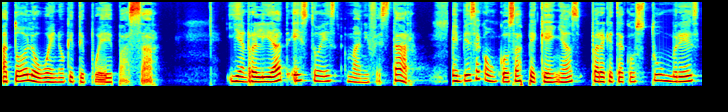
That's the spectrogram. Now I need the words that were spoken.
a todo lo bueno que te puede pasar. Y en realidad esto es manifestar. Empieza con cosas pequeñas para que te acostumbres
